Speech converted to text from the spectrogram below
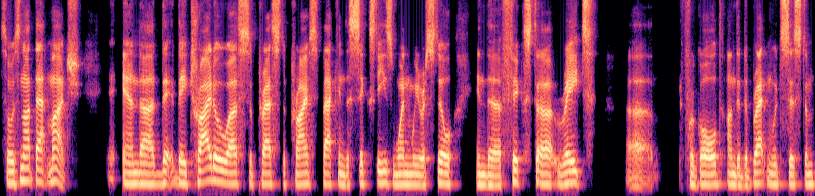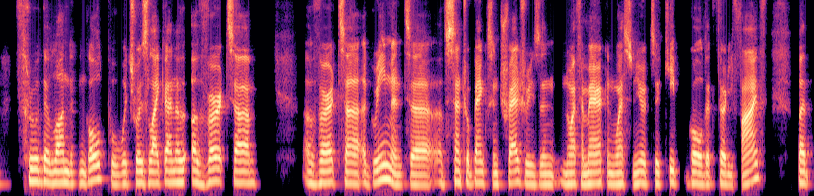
So it's not that much. And uh, they, they try to uh, suppress the price back in the 60s when we were still in the fixed uh, rate for gold under the Bretton Woods system through the London gold pool, which was like an overt um, overt uh, agreement uh, of central banks and treasuries in North America and Western Europe to keep gold at 35. But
